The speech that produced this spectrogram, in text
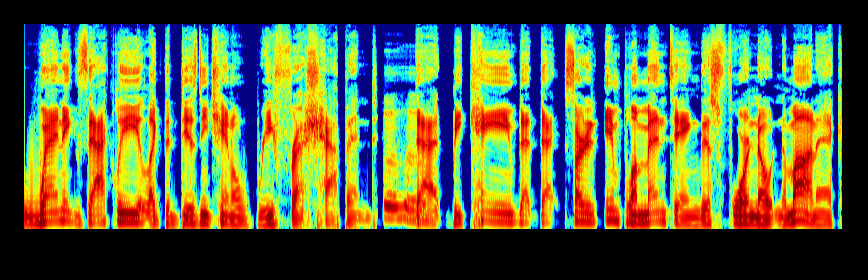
when exactly like the Disney Channel refresh happened Mhm, that became that that started implementing this four note mnemonic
